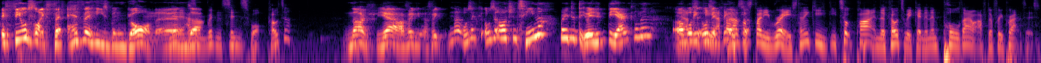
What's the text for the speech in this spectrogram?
It feels like forever he's been gone. And, yeah, it hasn't uh, ridden since what? COTA? No, yeah, I think I think no, was it was it Argentina where he did the, where he did the ankle in? Yeah, Uh, I think, it was he, it I think that was the last time he raced. I think he, he took part in the COTA weekend and then pulled out after free practice.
